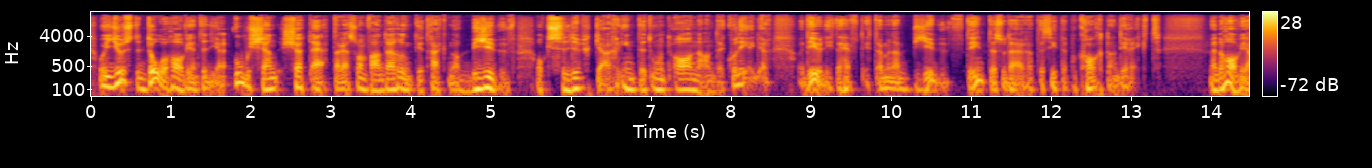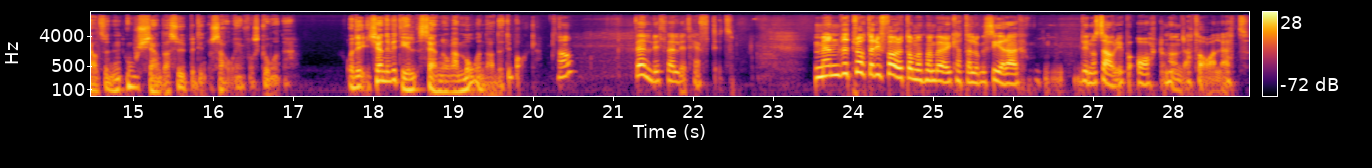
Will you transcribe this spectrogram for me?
Och just då har vi en tidigare okänd köttätare som vandrar runt i trakten av Bjuv och slukar inte ett ont anande kollegor. Och det är ju lite häftigt. Jag menar Bjuv, det är inte så där att det sitter på kartan direkt. Men då har vi alltså den okända superdinosaurien från Skåne. Och det känner vi till sedan några månader tillbaka. Ja, väldigt, väldigt häftigt. Men vi pratade ju förut om att man började katalogisera dinosaurier på 1800-talet.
